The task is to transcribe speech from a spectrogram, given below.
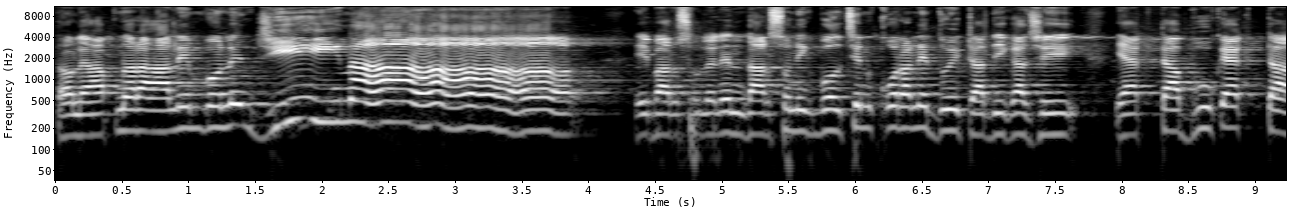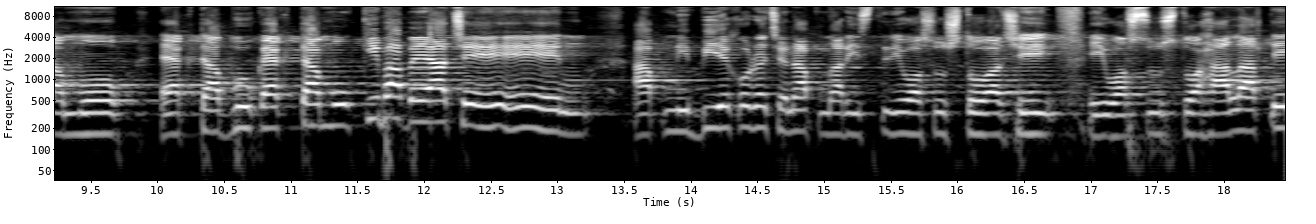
তাহলে আপনারা আলেম বলেন, জি না। এবার শুনলেন, দার্শনিক বলছেন, কোরআনে দুইটা দিক আছে। একটা বুক, একটা মুখ। একটা বুক, একটা মুখ কীভাবে আছেন? আপনি বিয়ে করেছেন, আপনার স্ত্রী অসুস্থ আছে, এই অসুস্থ হালাতে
